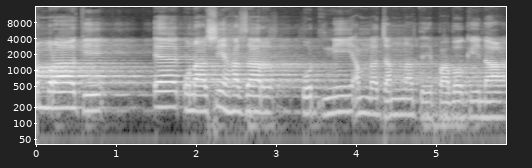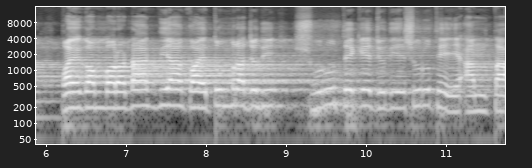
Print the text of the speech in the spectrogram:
আমরা কি এক উনাশি হাজার উটনি আমরা জান্নাতে পাবো কি না পয়গম্বর ডাক দিয়া কয়, তোমরা যদি শুরু থেকে যদি শুরুতে আনতা,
